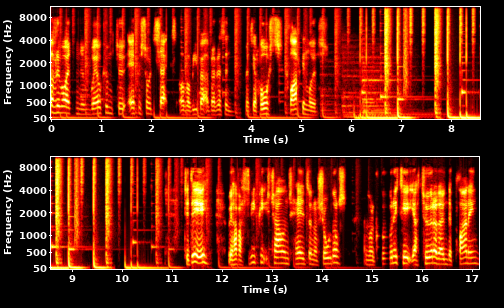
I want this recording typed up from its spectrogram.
everyone, and welcome to episode six of A Wee Bit of Everything with your hosts, Clark and Lewis. Today, we have a Three Peaks Challenge heads on our shoulders, and we're going to take you a tour around the planning,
